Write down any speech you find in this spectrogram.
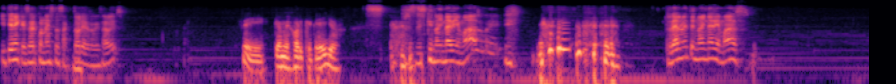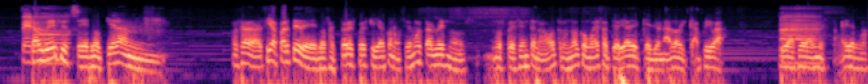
Y tiene que ser con estos actores, güey, ¿sabes? Sí, qué mejor que, que ellos. Pues es que no hay nadie más, güey. Realmente no hay nadie más. Pero... Tal vez este, lo quieran... O sea, sí, aparte de los actores pues que ya conocemos, tal vez nos, nos presenten a otros, ¿no? Como esa teoría de que Leonardo DiCaprio iba, iba a ser a un ah. Spider-Man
